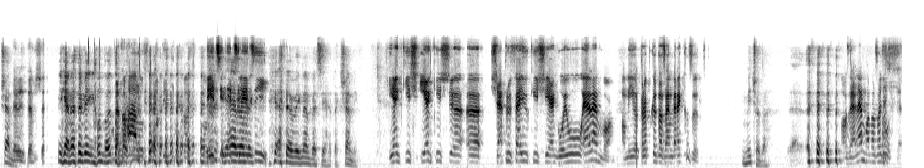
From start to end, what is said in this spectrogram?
Semmi. Szerintem sem. Igen, ezt végig gondoltam. Hát a hálószokat Léci, léci, léci. Erről még nem beszélhetek, semmi. Ilyen kis, ilyen kis uh, uh, seprűfejű kis ilyen golyó ellen van, ami ott röpköd az emberek között? Micsoda? Az ellen van az a gyógyszer?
